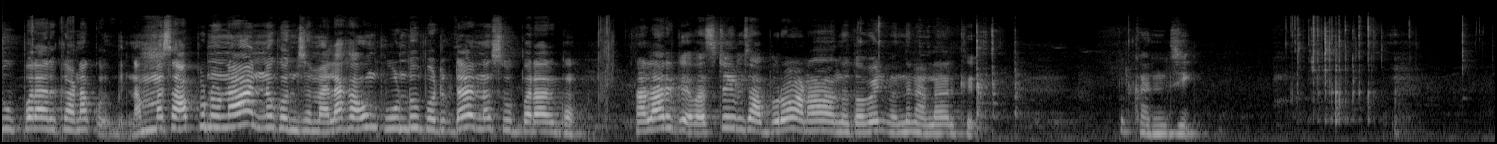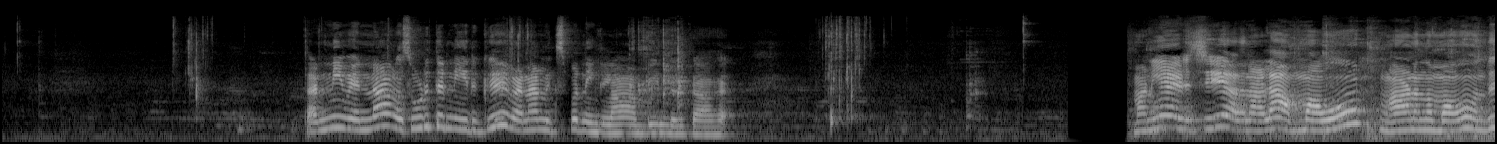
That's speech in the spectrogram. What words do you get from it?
சூப்பராக இருக்குது ஆனால் நம்ம சாப்பிடணுன்னா இன்னும் கொஞ்சம் மிளகாவும் பூண்டும் போட்டுக்கிட்டா இன்னும் சூப்பராக இருக்கும். நல்லாயிருக்கு ஃபஸ்ட் டைம் சாப்பிட்றோம். ஆனால் அந்த துவையல் வந்து நல்லாயிருக்கு இப்போ கஞ்சி. தண்ணி வேணா அங்கே சுடு தண்ணி இருக்குது வேணா மிக்ஸ் பண்ணிக்கலாம் அப்படின்றதுக்காக. மணி ஆயிடுச்சு அதனால அம்மாவும் ஆனந்தம்மாவும் வந்து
